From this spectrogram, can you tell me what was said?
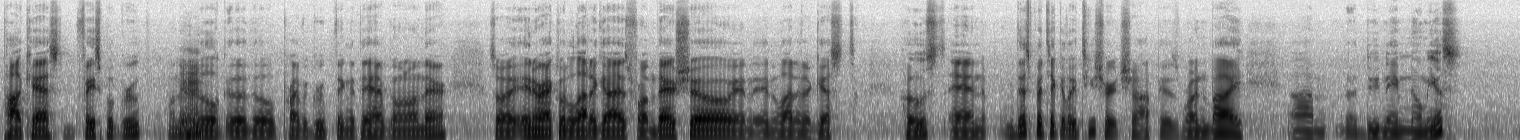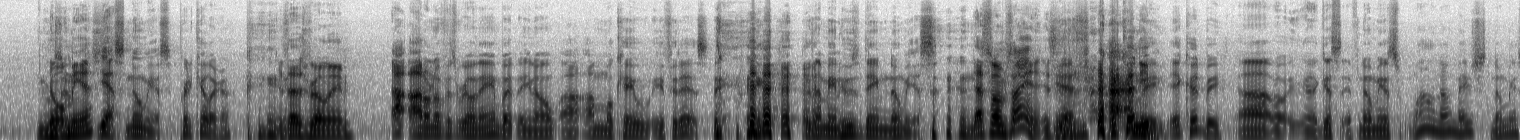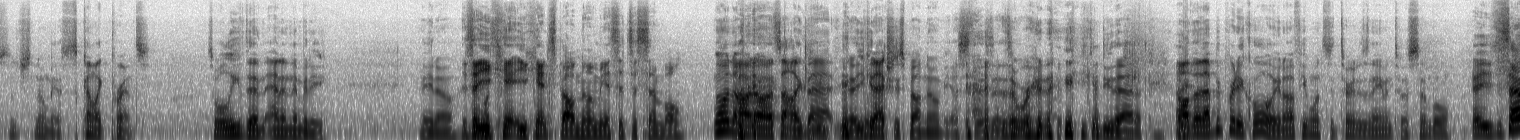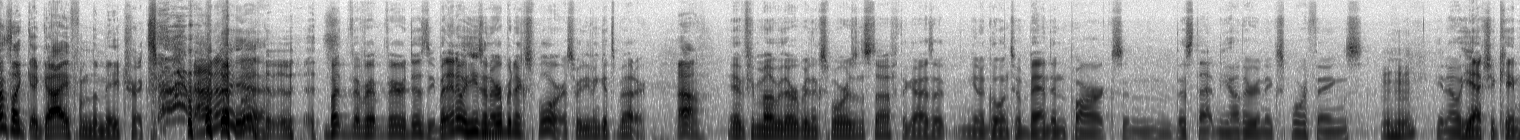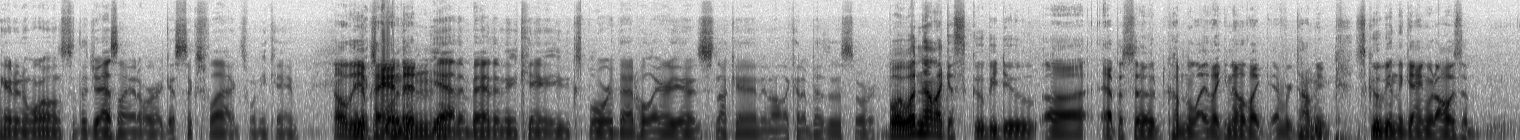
podcast Facebook group on there, Mhm. little uh, little private group thing that they have going on there. So I interact with a lot of guys from their show and, and a lot of their guest hosts. And this particular T-shirt shop is run by um, a dude named Nomius. Nomius? Yes, Nomius. Pretty killer, huh? Is that his real name? I, I don't know if it's a real name, but you know uh, I'm okay if it is. 'Cause, I mean, who's named Nomius? That's what I'm saying. Is yeah, it I could need- be. It could be. Uh, well, I guess if Nomius, well, no, maybe just Nomius is just Nomius. It's kind of like Prince. So we'll leave the anonymity. You know. So you can't you can't spell Nomius. It's a symbol. No, no, no. It's not like that. You know, you can actually spell Nomius. There's, there's a word. you can do that. Although that'd be pretty cool. You know, if he wants to turn his name into a symbol. It sounds like a guy from The Matrix. I know, yeah. But very, very Disney. But anyway, he's an urban explorer, so it even gets better. oh, If you're familiar with urban explorers and stuff, the guys that you know go into abandoned parks and this, that, and the other, and explore things. mm-hmm. You know, he actually came here to New Orleans to the Jazzland, or I guess Six Flags when he came. Oh, the abandoned. Yeah, the abandoned. And he came, he explored that whole area and snuck in and all that kind of business. Or Boy, wasn't that like a Scooby Doo uh, episode come to light? Like you know, like every time the Scooby and the gang would always uh,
